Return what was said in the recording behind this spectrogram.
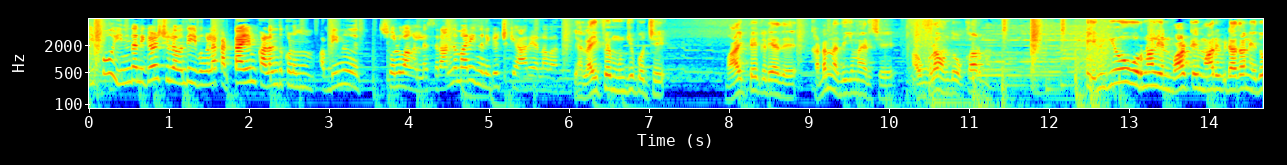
இப்போ இந்த நிகழ்ச்சியில வந்து இவங்கள கட்டாயம் கலந்துக்கணும் அப்படின்னு சொல்லுவாங்கல்ல சார் அந்த மாதிரி இந்த நிகழ்ச்சிக்கு யார் யாரெல்லாம் வரணும்? என் லைஃபே முடிஞ்சு போச்சு. வாய்ப்பே கிடையாது. கடன் அதிகமாயிருச்சு. அவங்களாம் வந்து உட்காரணும். எங்கேயோ ஒரு நாள் என் வாழ்க்கை மாறிவிடாதான் ஏதோ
